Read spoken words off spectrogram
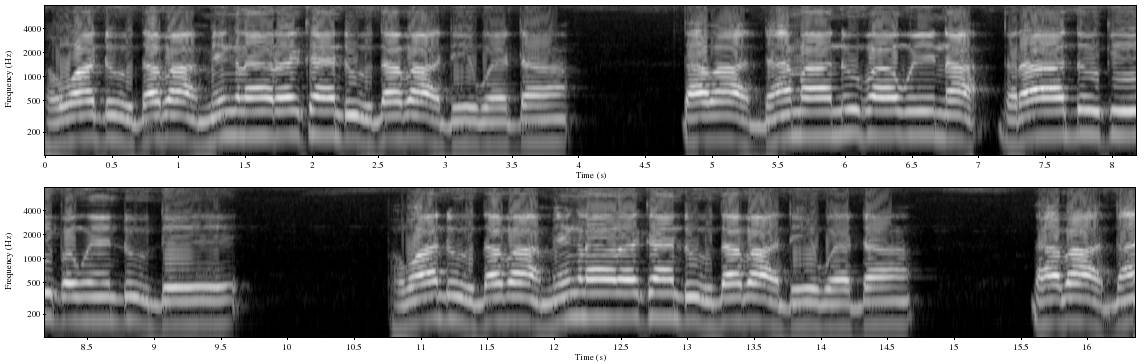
ဘဝတုတဗ္ဗမင်္ဂလရခန္တုတဗ္ဗဒေဝတာတဗ္ဗဓမ္မာနုဘာဝေနသရာတုခိဘဝင်တုတေဘဝတုတဗ္ဗမင်္ဂလရခန္တုတဗ္ဗဒေဝတာ သဗ္ဗသံ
